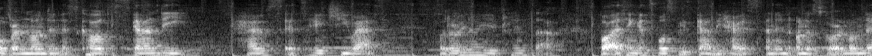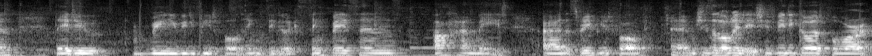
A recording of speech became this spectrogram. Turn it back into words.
over in London. It's called Scandi House. It's H-U-S. So I don't really know how you pronounce that. But I think it's supposed to be Scandi House and then underscore London. They do really, really beautiful things. They do like sink basins, all handmade. And it's really beautiful. Um, she's a lovely lady. She's really good for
